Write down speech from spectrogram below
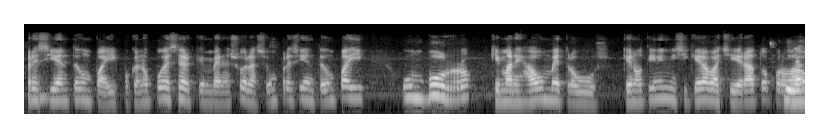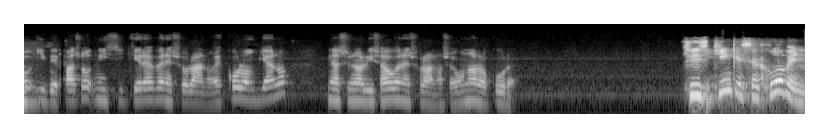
presidente de un país, porque no puede ser que en Venezuela sea un presidente de un país un burro que manejaba un metrobús, que no tiene ni siquiera bachillerato aprobado y de paso ni siquiera es venezolano, es colombiano nacionalizado venezolano, o sea, una locura. Sí, sí, tiene que ser joven.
